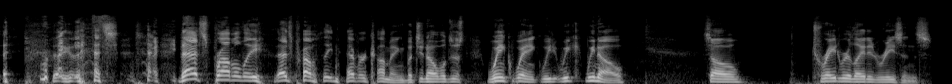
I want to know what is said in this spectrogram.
that's that's probably that's probably never coming. But you know, we'll just wink, wink. We we we know. So, trade related reasons.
